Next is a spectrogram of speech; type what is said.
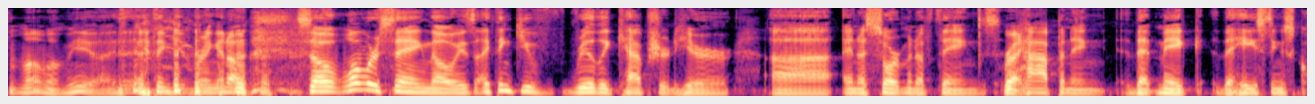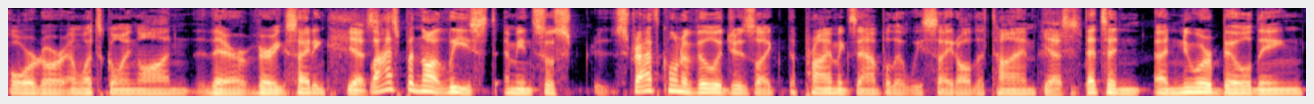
Mamma mia! I didn't think you'd bring it up. So, what we're saying though is, I think you've really captured here uh, an assortment of things Right. happening that make the Hastings corridor and what's going on there very exciting. Yes. Last but not least, I mean, so Strathcona Village is like the prime example that we cite all the time. Yes. that's a, a newer building,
